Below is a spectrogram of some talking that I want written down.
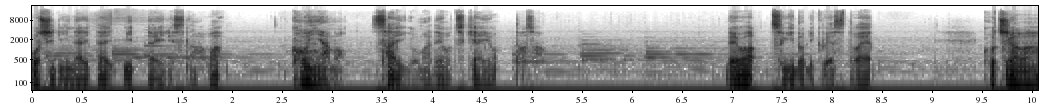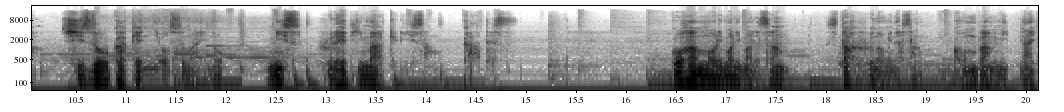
お知りになりたいミッドイリスナーは今夜も最後までお付き合いをどうぞ。では次のリクエストへ。こちらは静岡県にお住まいのミス・フレディ・マーキュリーさんからです。ご飯もりもり丸さんスタッフの皆さんこんばんみない。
